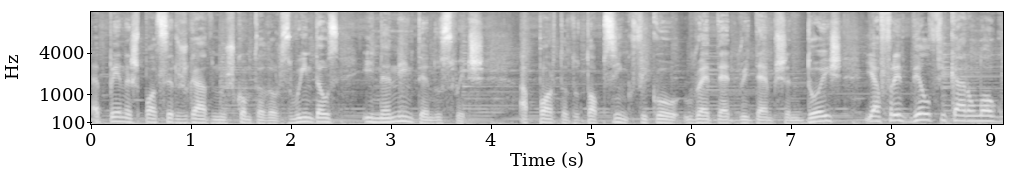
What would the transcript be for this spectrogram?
apenas pode ser jogado nos computadores Windows e na Nintendo Switch. À porta do top 5 ficou Red Dead Redemption 2 e à frente dele ficaram logo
